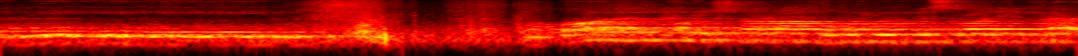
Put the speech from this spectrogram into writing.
المؤمنين. وقال الذي اشتراه من مصر لامرأته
